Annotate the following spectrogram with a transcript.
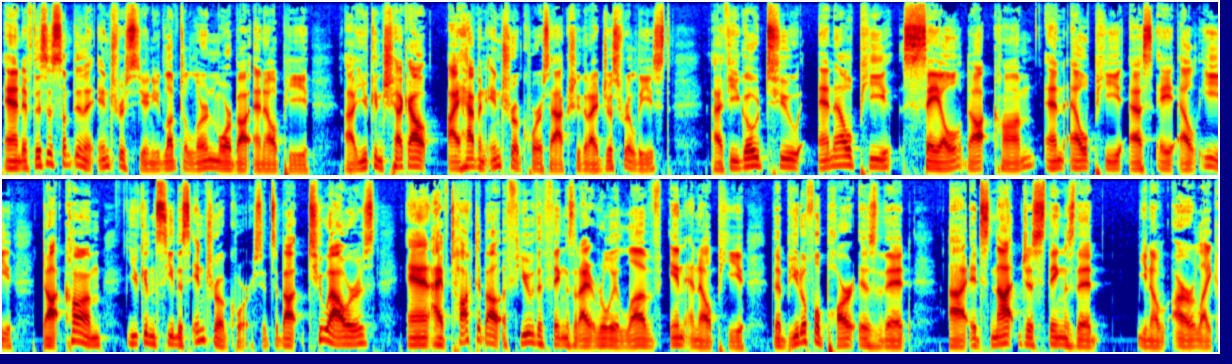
And if this is something that interests you and you'd love to learn more about NLP, uh, you can check out, I have an intro course actually that I just released. Uh, if you go to nlpsale.com, nlpsale.com, you can see this intro course. It's about two hours, and I've talked about a few of the things that I really love in NLP. The beautiful part is that uh, it's not just things that you know are like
